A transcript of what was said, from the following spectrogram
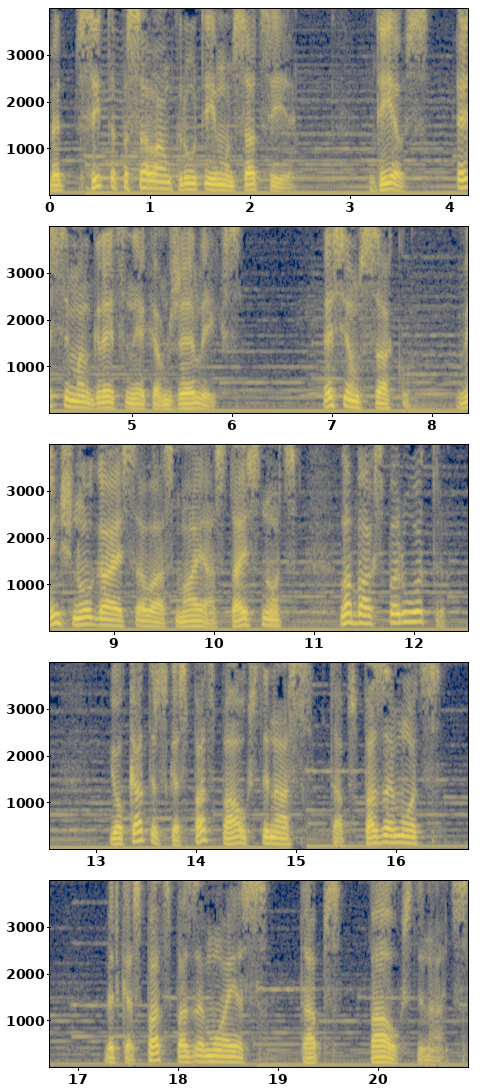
bet sita pa savām krūtīm un sacīja: Dievs, esi man grēciniekam žēlīgs! Es jums saku, viņš nogāja savās mājās taisnots, labāks par otru, jo katrs, kas pats paaugstinās, taps pazemots, bet kas pats pazemojas, taps paaugstināts.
